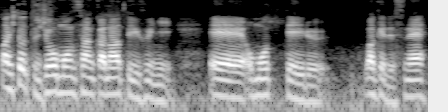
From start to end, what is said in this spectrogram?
まあ、一つ縄文さんかなというふうに、えー思っているわけですね。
